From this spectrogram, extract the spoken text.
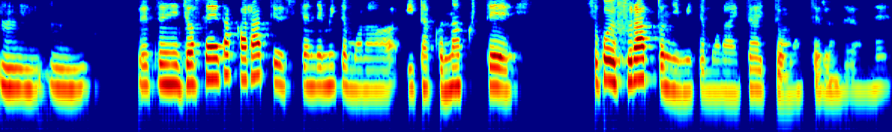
うん、うん。別に女性だからっていう視点で見てもらいたくなくて、すごいフラットに見てもらいたいって思ってるんだよね。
